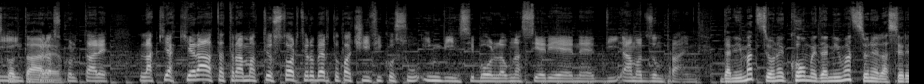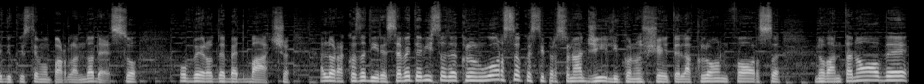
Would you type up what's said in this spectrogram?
ascoltare. per ascoltare la chiacchierata tra Matteo Storti e Roberto Pacifico su Invincible, una serie di Amazon Prime. d'animazione come d'animazione la serie di cui stiamo parlando adesso, ovvero The Bad Batch. Allora, cosa dire? Se avete visto The Clone Wars, questi personaggi li conoscete, la Clone Force 99,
